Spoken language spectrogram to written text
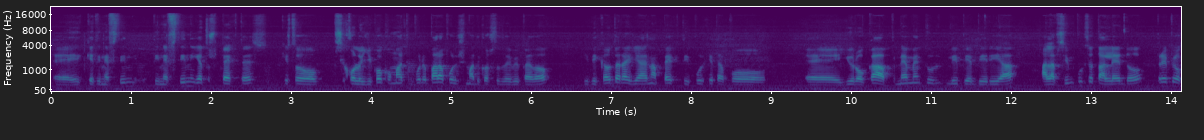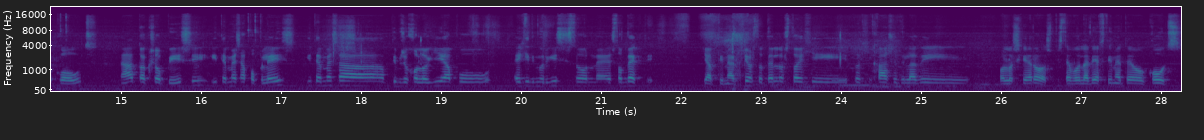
ε, και την ευθύνη, την ευθύνη για τους παίκτες και στο ψυχολογικό κομμάτι που είναι πάρα πολύ σημαντικό στο επίπεδο, ειδικότερα για ένα παίκτη που έρχεται από ε, Eurocup, ναι μεν του λείπει εμπειρία, αλλά από τη στιγμή που έχει το ταλέντο πρέπει ο coach να το αξιοποιήσει είτε μέσα από plays είτε μέσα από την ψυχολογία που έχει δημιουργήσει στον, ε, στον παίκτη. Και από την αρχή ως το τέλος το έχει, το έχει χάσει δηλαδή ολοσχερός. Πιστεύω δηλαδή ευθύνεται ο coach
